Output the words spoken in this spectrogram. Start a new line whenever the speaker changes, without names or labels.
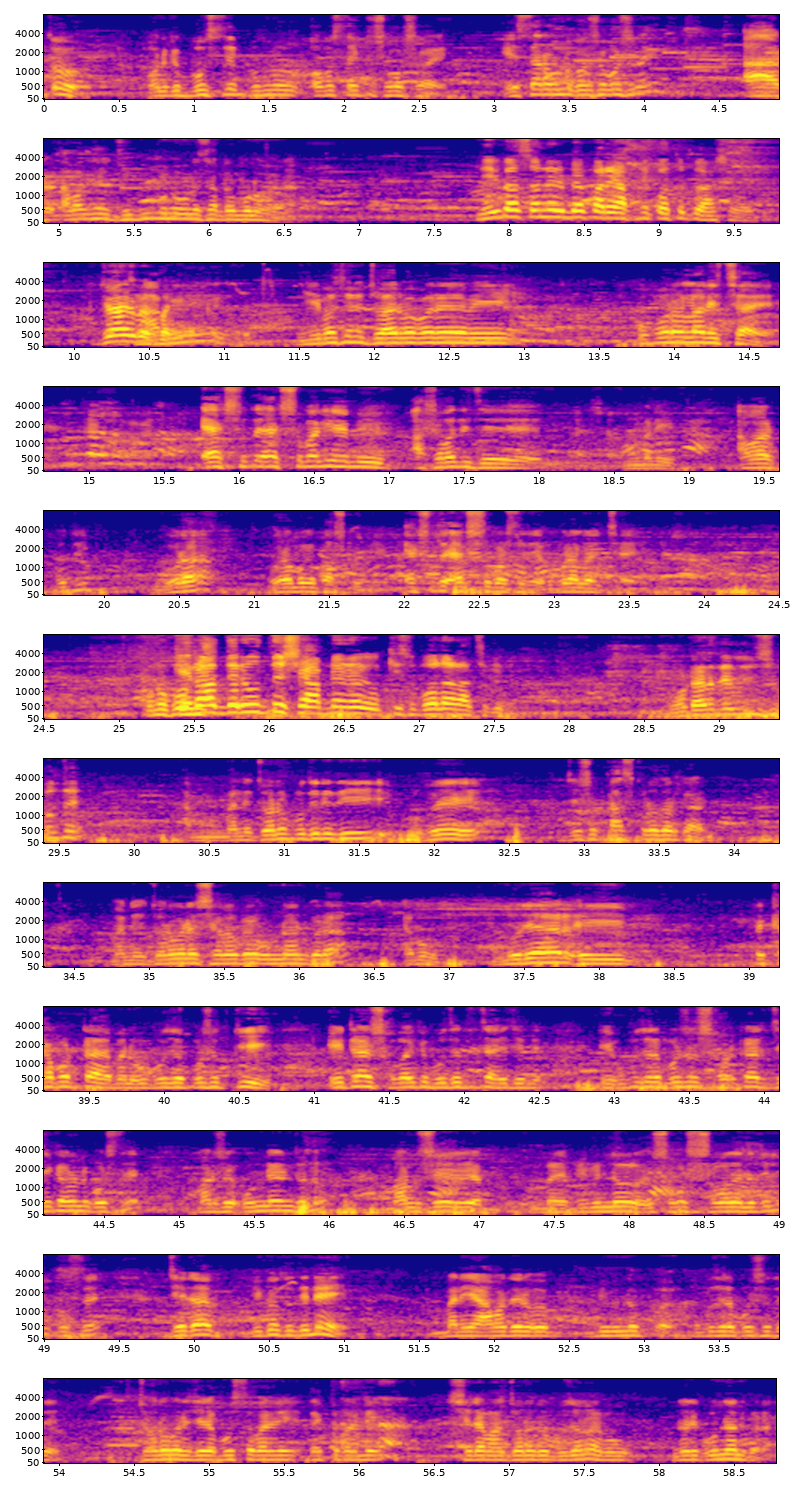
তো অনেকে বসতে প্রথম অবস্থায় একটু সমস্যা হয়। এছাড়া অন্য কোনো সমস্যা নেই? আর আমার কাছে ঝুঁকিপূর্ণ মনে সেন্টার মনে হয় না।
নির্বাচনের ব্যাপারে আপনি কতটুকু আশাবাদী?
জয়ের ব্যাপারে।
নির্বাচনে জয়ের ব্যাপারে আমি উপরওয়ালার ইচ্ছায় একশোতে একশো ভাগই আমি আশাবাদী যে মানে আমার প্রতি ঘোড়া ঘোড়া আমাকে পাস করবে। একশোতে একশো পার্সেন্ট উপরওয়ালার ইচ্ছায়।
কোনো
ভোটারদের উদ্দেশ্যে আপনার কিছু বলার আছে কিনা?
ভোটারদের বলতে মানে জনপ্রতিনিধি হয়ে যেসব কাজ করা দরকার মানে জনগণের সেবা করা উন্নয়ন করা এবং নড়িয়ার এই প্রেক্ষাপটটা মানে উপজেলা পরিষদ কি, এটা সবাইকে বোঝাতে চাই যে এই উপজেলা পরিষদ সরকার যে কারণে করছে, মানুষের উন্নয়নের জন্য, মানুষের মানে বিভিন্ন সমস্যার সমাধানের জন্য করছে, যেটা বিগত দিনে মানে আমাদের বিভিন্ন উপজেলা পরিষদে জনগণের যেটা বুঝতে পারেনি দেখতে পারেনি সেটা আমার জনগণকে বোঝানো এবং নদীকে উন্নয়ন করা।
